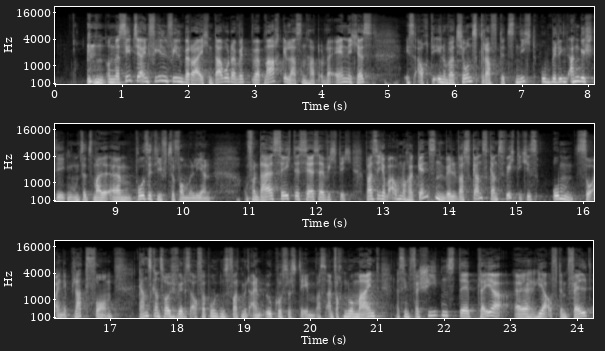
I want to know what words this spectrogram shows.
Und man sieht ja in vielen, vielen Bereichen, da wo der Wettbewerb nachgelassen hat oder ähnliches, ist auch die Innovationskraft jetzt nicht unbedingt angestiegen, um es jetzt mal ähm, positiv zu formulieren. Und von daher sehe ich das sehr, sehr wichtig. Was ich aber auch noch ergänzen will, was ganz, ganz wichtig ist, um so eine Plattform, ganz, ganz häufig wird es auch verbunden sofort mit einem Ökosystem, was einfach nur meint, das sind verschiedenste Player äh, hier auf dem Feld,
